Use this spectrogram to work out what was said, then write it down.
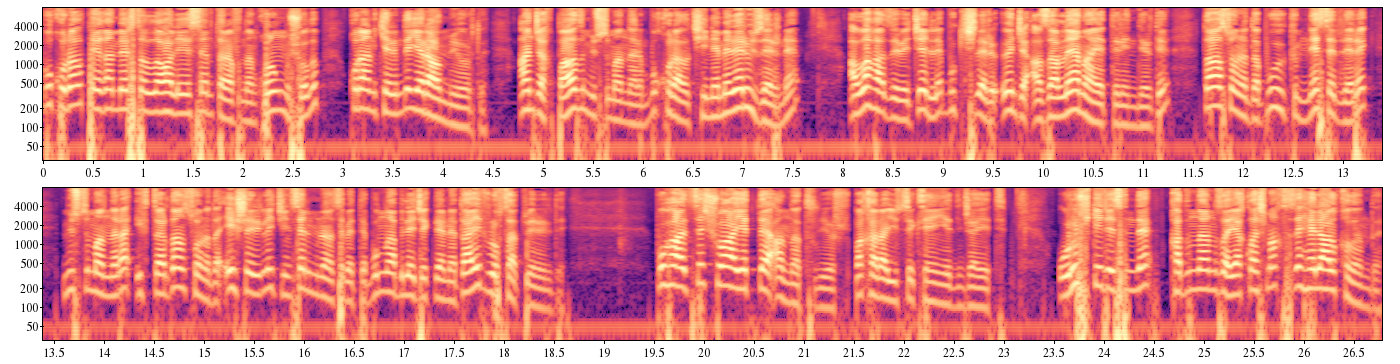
Bu kural Peygamber sallallahu aleyhi ve sellem tarafından konulmuş olup Kur'an-ı Kerim'de yer almıyordu. Ancak bazı Müslümanların bu kuralı çiğnemeleri üzerine Allah Azze ve Celle bu kişileri önce azarlayan ayetler indirdi. Daha sonra da bu hüküm nesedilerek Müslümanlara iftardan sonra da eşleriyle cinsel münasebette bulunabileceklerine dair ruhsat verildi. Bu hadise şu ayette anlatılıyor. Bakara 187. ayet. Oruç gecesinde kadınlarınıza yaklaşmak size helal kılındı.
